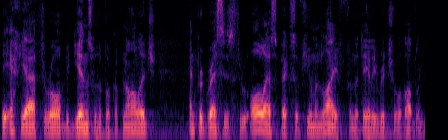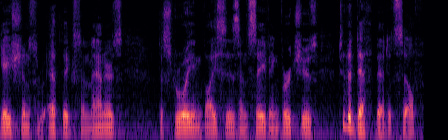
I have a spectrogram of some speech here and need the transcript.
The Ihya, after all, begins with a book of knowledge and progresses through all aspects of human life, from the daily ritual of obligations through ethics and manners, destroying vices and saving virtues, to the deathbed itself.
